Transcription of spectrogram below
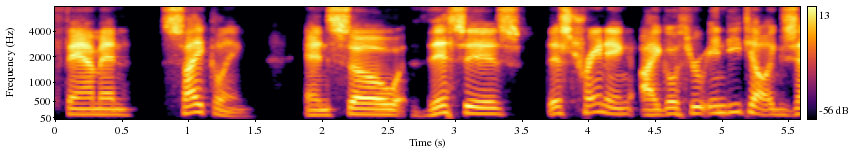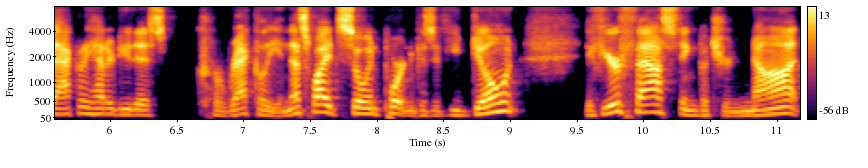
famine, cycling. And so this is this training, I go through in detail exactly how to do this correctly. And that's why it's so important because if you don't, if you're fasting, but you're not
